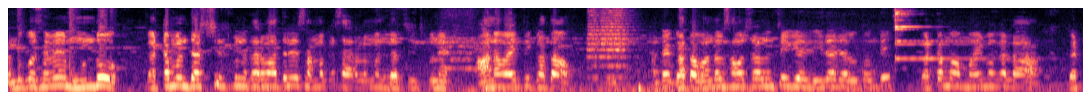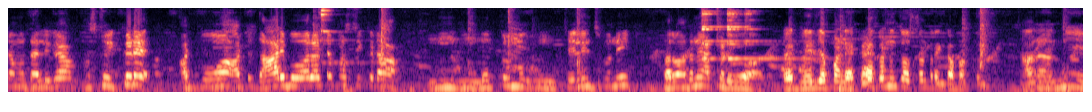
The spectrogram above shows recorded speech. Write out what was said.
అందుకోసమే ముందు గట్టమ్మని దర్శించుకున్న తర్వాతనే సమ్మక్క సారలమ్మని దర్శించుకునే ఆనవాయితీ గత అంటే గత వందల సంవత్సరాల నుంచి ఇక ఇదే జరుగుతుంది. గట్టమ్మ మహిమ గల ఘట్టమ్మ తల్లిగా ఫస్ట్ ఇక్కడే అటు పో అటు దారి పోవాలంటే ఫస్ట్ ఇక్కడ మొక్కులు చెల్లించుకుని చెల్లించుకొని తర్వాతనే అక్కడికి పోవాలి. మీరు చెప్పండి ఎక్కడెక్కడి నుంచి వస్తుంటారు ఇంకా భక్తులు? చాలా అన్ని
